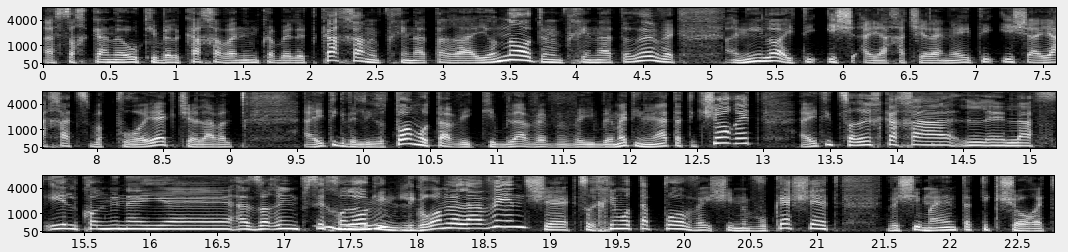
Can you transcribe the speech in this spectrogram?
השחקן ההוא קיבל ככה ואני מקבלת ככה, מבחינת הרעיונות ומבחינת הזה, ואני לא הייתי איש היח"צ שלה, אני הייתי איש היח"צ בפרויקט שלה, אבל הייתי כדי לרתום אותה, והיא קיבלה, והיא באמת עניינה את התקשורת, הייתי צריך ככה להפעיל כל מיני uh, עזרים פסיכולוגיים, mm-hmm. לגרום לה להבין שצריכים אותה פה ושהיא מבוקשת. ברשת ושהיא מעניינת את התקשורת.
